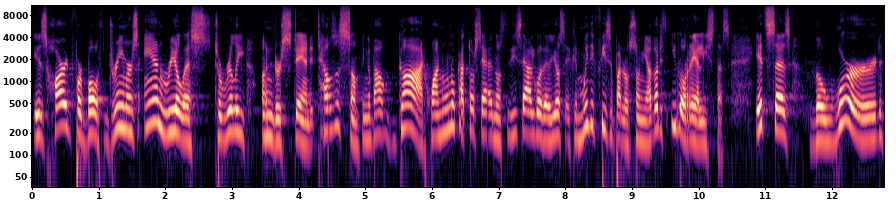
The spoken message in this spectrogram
is hard for both dreamers and realists to really understand. It tells us something about God. Juan 1:14 nos dice algo de Dios que es muy difícil para los soñadores y los realistas. It says, "The word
